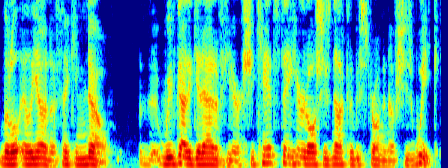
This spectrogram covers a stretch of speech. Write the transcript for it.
little Illyana, thinking, no, we've got to get out of here. She can't stay here at all. She's not going to be strong enough. She's weak.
